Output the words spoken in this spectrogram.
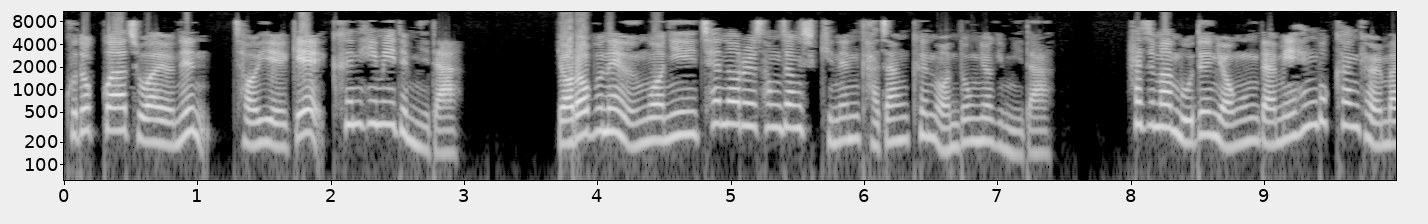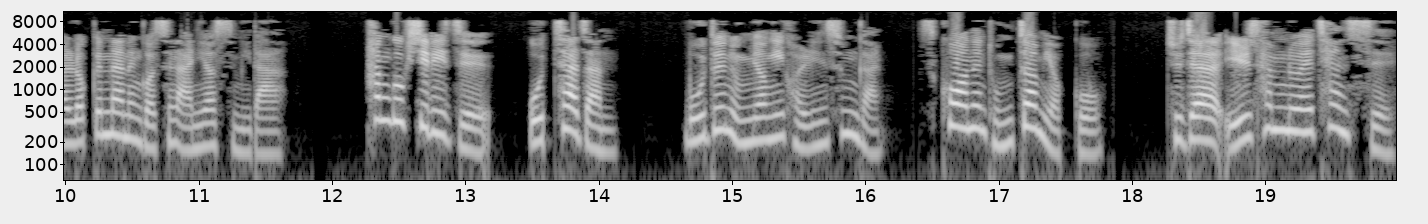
구독과 좋아요는 저희에게 큰 힘이 됩니다. 여러분의 응원이 채널을 성장시키는 가장 큰 원동력입니다. 하지만 모든 영웅담이 행복한 결말로 끝나는 것은 아니었습니다. 한국 시리즈 5차전 모든 운명이 걸린 순간 스코어는 동점이었고 주자 1, 3루의 찬스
